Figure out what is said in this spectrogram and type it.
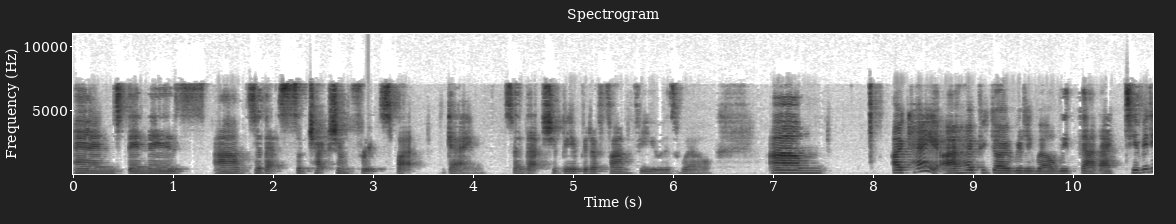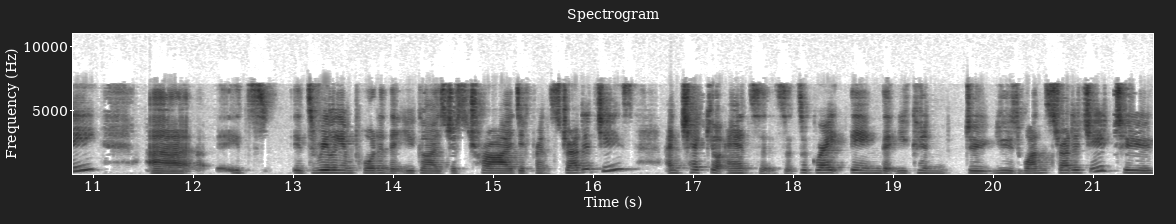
and then there's, um, so that's subtraction fruit splat game. So that should be a bit of fun for you as well. Um, okay, I hope you go really well with that activity. Uh, it's it's really important that you guys just try different strategies and check your answers. It's a great thing that you can do use one strategy to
